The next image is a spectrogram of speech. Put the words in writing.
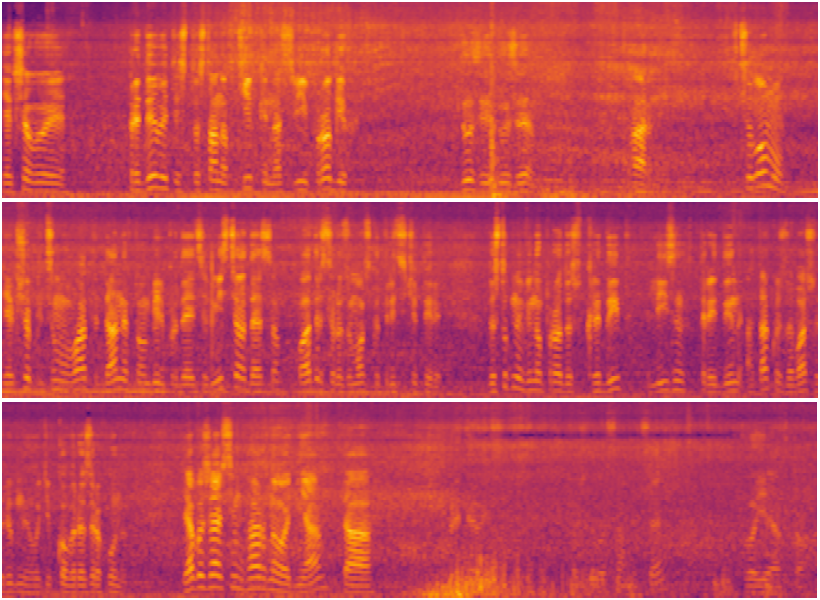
Якщо ви придивитесь, то стан автівки на свій пробіг дуже і дуже гарний. В цілому, якщо підсумувати, даний автомобіль продається в місті Одеса по адресу Розумовська 34. Доступний він у продаж в кредит, лізинг, трейдин, а також за ваш улюблений готівковий розрахунок. Я бажаю всім гарного дня та придивись. Можливо, саме це твоє авто.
